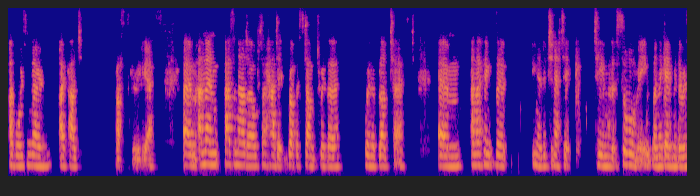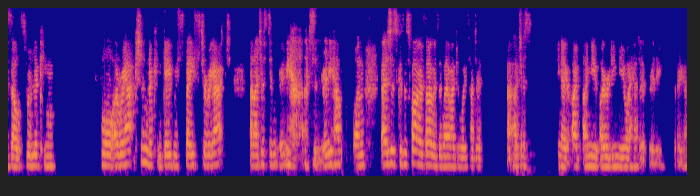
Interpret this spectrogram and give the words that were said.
I've always known I've had vascular EDS. Um, and then as an adult, I had it rubber stamped with a with a blood test. Um, and I think that you know the genetic team that saw me when they gave me the results were looking for a reaction, looking gave me space to react, and I just didn't really I didn't really have one. I was just because as far as I was aware, I'd always had it. I, I just you know I, I knew I already knew I had it really. So yeah.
